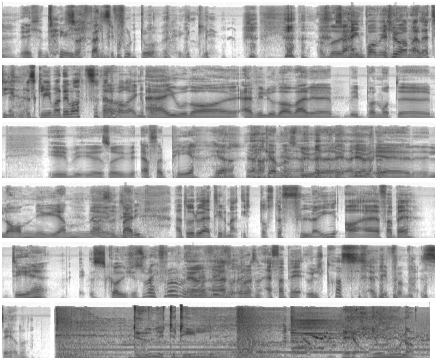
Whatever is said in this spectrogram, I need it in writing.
nei. Det, ikke, det gikk veldig fort over, egentlig. Altså, Så heng på, vil du ha med deg tidenes klimadebatt, så er det bare å henge på. Jeg, jo da, jeg vil jo da være på en måte i, altså, Frp her, tenker jeg, mens du, er- ja, ja. du er LAN igjen, Altså, Berg. Jeg tror du er til og med ytterste fløy av Frp. Det skal du ikke så vekk fra. Ja, jeg, jeg sånn Frp Ultras. vi får bare se det. Du lytter til Radio Nordland.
